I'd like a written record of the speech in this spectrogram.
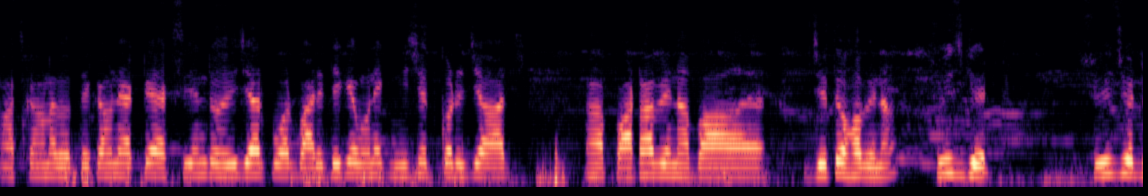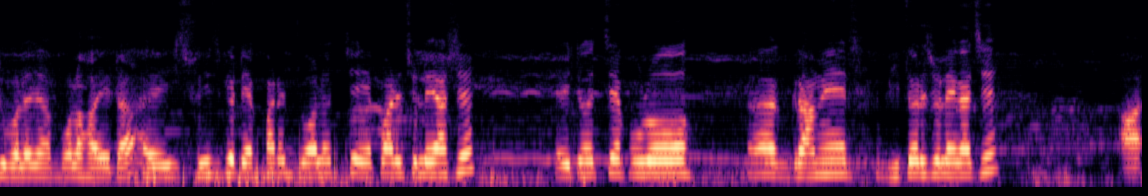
মাছ কাঁকড়া ধরতে। কারণ একটা অ্যাক্সিডেন্ট হয়ে যাওয়ার পর বাড়ি থেকে অনেক নিষেধ করে যে আজ পাঠাবে না বা যেতে হবে না। সুইচ গেট। সুইচ গেট বলে বলা হয় এটা। এই সুইচ গেট এপারে জল হচ্ছে, এপারে চলে আসে। এইটা হচ্ছে পুরো গ্রামের ভিতরে চলে গেছে। আর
